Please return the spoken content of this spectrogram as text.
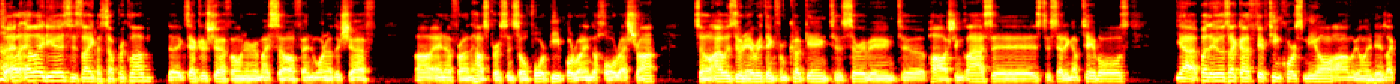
LIDS is like a supper club. The executive chef, owner, myself, and one other chef, uh, and a front of the house person. So four people running the whole restaurant. So I was doing everything from cooking to serving to polishing glasses to setting up tables. Yeah, but it was like a 15 course meal. Um, we only did mm-hmm. like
